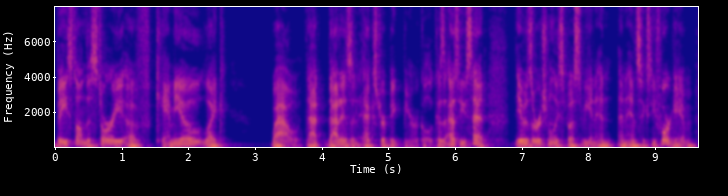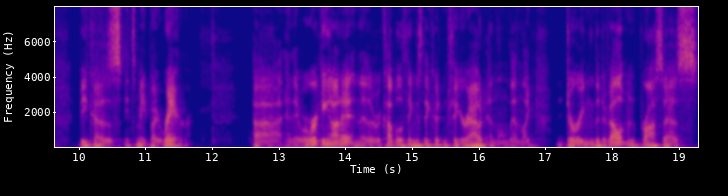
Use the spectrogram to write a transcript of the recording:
based on the story of Kameo, like, wow, that that is an extra big miracle. Because as you said, it was originally supposed to be an N- an N64 game because it's made by Rare. Uh, and they were working on it, and there were a couple of things they couldn't figure out. And then, like, during the development process,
